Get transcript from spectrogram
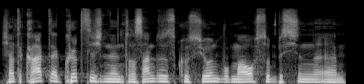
Ich hatte gerade äh, kürzlich eine interessante Diskussion, wo man auch so ein bisschen, ähm,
